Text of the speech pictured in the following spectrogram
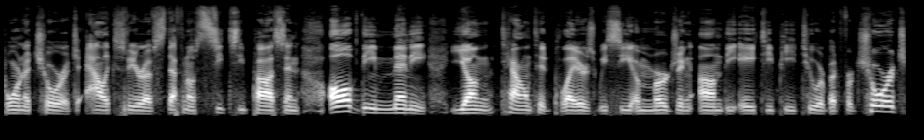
Borna Coric, Alex Zverev, Stefanos Tsitsipas, and all of the many young, talented players we see emerging on the ATP tour. But for Coric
